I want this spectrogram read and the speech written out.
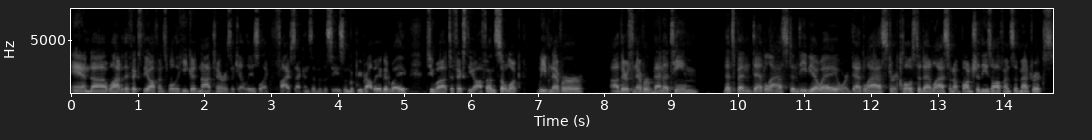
And uh, well, how do they fix the offense? Well, he could not tear his Achilles like five seconds into the season would be probably a good way to uh, to fix the offense. So look, we've never. Uh, there's never been a team that's been dead last in DVOA or dead last or close to dead last in a bunch of these offensive metrics.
